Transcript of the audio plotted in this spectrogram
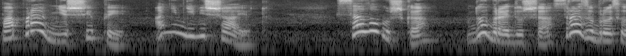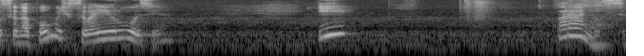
«Поправь мне шипы, они мне мешают». Соловушка, добрая душа, сразу бросился на помощь своей розе и поранился.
